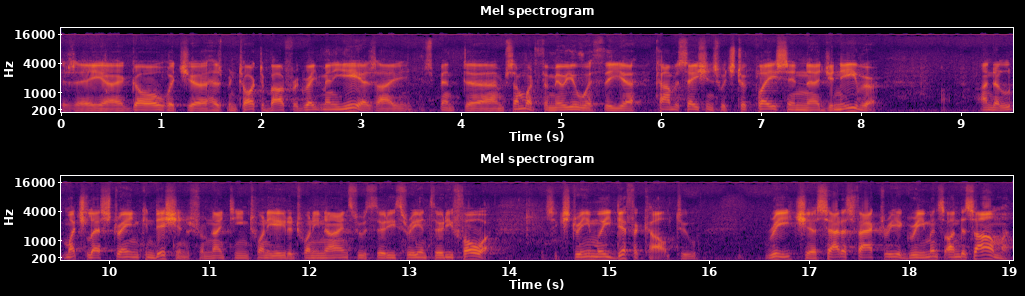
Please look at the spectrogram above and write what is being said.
is a uh, goal which uh, has been talked about for a great many years. I spent, uh, I'm somewhat familiar with the uh, conversations which took place in uh, Geneva under much less strained conditions from 1928 to 29 through 33 and 34. It's extremely difficult to reach uh, satisfactory agreements on disarmament.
